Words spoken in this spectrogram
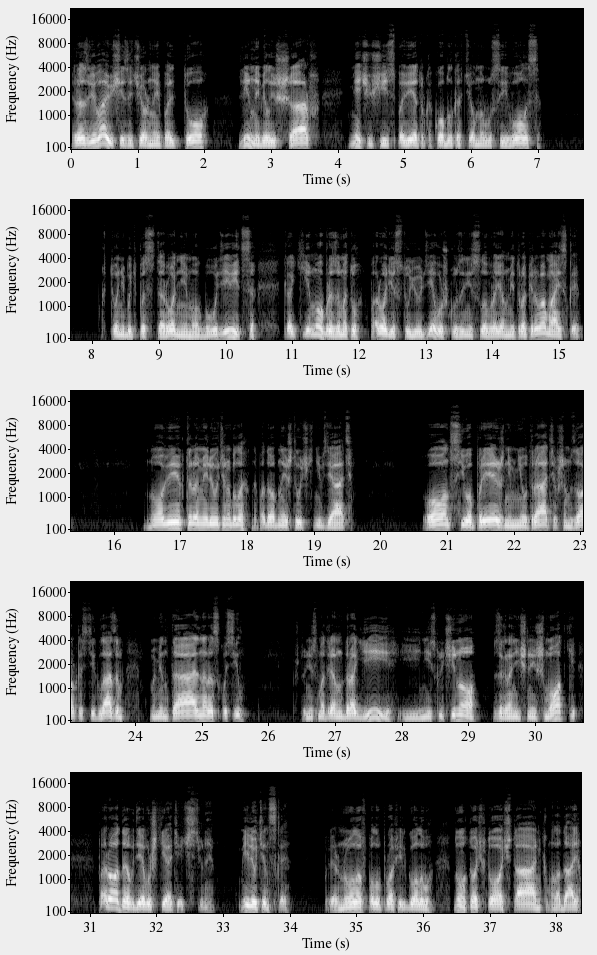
Развивающееся черное пальто, длинный белый шарф, мечущиеся по ветру, как облако, темно-русые волосы. Кто-нибудь посторонний мог бы удивиться, каким образом эту породистую девушку занесло в район метро Первомайская. Но Виктора Милютина было на подобные штучки не взять. Он с его прежним, не утратившим зоркости глазом, моментально раскусил, что, несмотря на дорогие и не исключено заграничные шмотки, порода в девушке отечественная, милютинская, повернула в полупрофиль голову, ну, точь-в-точь, Танька молодая.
